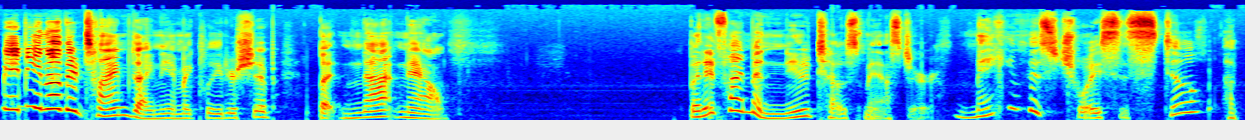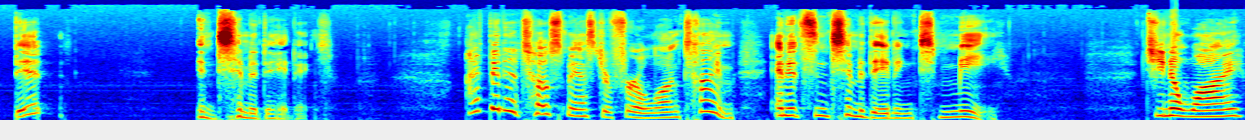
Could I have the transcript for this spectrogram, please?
maybe another time dynamic leadership, but not now. But if I'm a new Toastmaster, making this choice is still a bit intimidating. I've been a Toastmaster for a long time, and it's intimidating to me. Do you know why?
